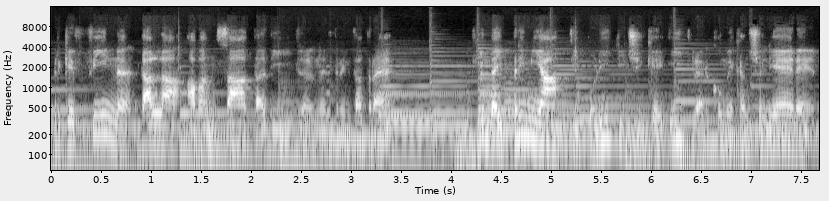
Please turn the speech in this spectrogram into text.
perché fin dalla avanzata di Hitler nel 1933, fin dai primi atti politici che Hitler come cancelliere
